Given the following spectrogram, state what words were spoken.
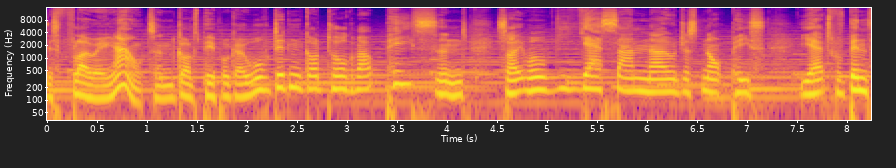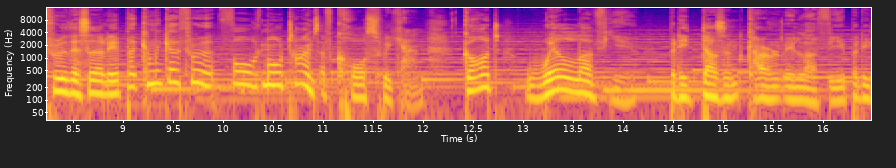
is flowing out and god's people go well didn't god talk about peace? And it's like well yes and no just not peace yet. We've been through this earlier but can we go through it four more times? Of course we can. God will love you but he doesn't currently love you, but he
